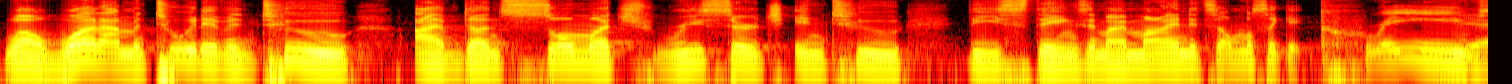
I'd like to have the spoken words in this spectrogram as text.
Well, one, I'm intuitive, and two, I've done so much research into these things in my mind. It's almost like it craves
